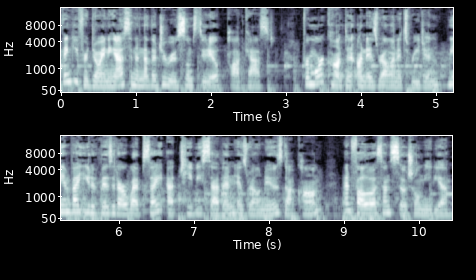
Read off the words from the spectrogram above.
Thank you for joining us in another Jerusalem Studio podcast. For more content on Israel and its region, we invite you to visit our website at tv7israelnews.com and follow us on social media.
